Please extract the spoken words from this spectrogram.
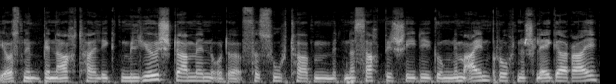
die aus einem benachteiligten Milieu stammen oder versucht haben, mit einer Sachbeschädigung, einem Einbruch, einer Schlägerei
